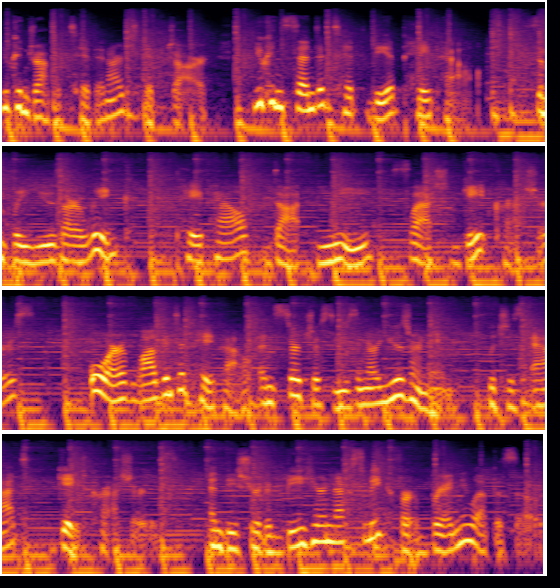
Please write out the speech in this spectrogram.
you can drop a tip in our tip jar. You can send a tip via PayPal. Simply use our link, paypal.me slash gatecrashers, or log into PayPal and search us using our username, which is at gatecrashers. And be sure to be here next week for a brand new episode.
